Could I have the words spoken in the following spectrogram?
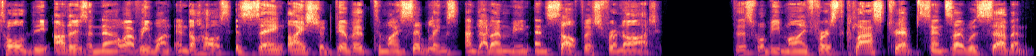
told the others and now everyone in the house is saying I should give it to my siblings and that I'm mean and selfish for not. This will be my first class trip since I was 7.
